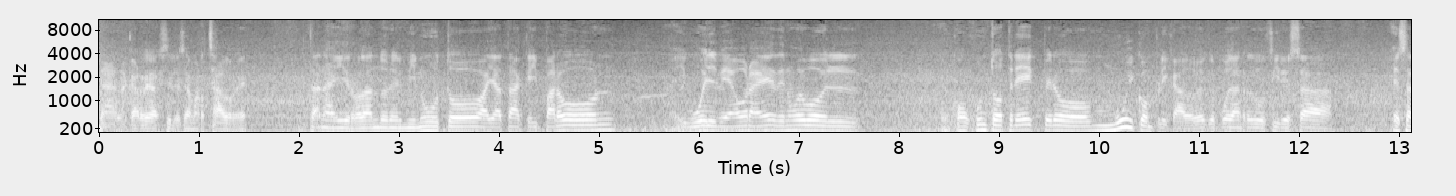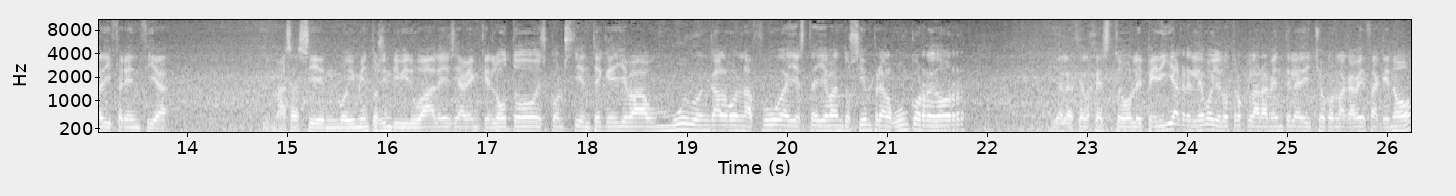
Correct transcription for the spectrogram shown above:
Nada, la carrera se les ha marchado, ¿eh? Están ahí rodando en el minuto, hay ataque y parón. Ahí vuelve ahora, ¿eh? De nuevo el, el conjunto Trek, pero muy complicado ¿eh? que puedan reducir esa, esa diferencia. Y más así en movimientos individuales, ya ven que Loto es consciente que lleva un muy buen galgo en la fuga y está llevando siempre algún corredor. Ya le hace el gesto, le pedía el relevo y el otro claramente le ha dicho con la cabeza que no.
